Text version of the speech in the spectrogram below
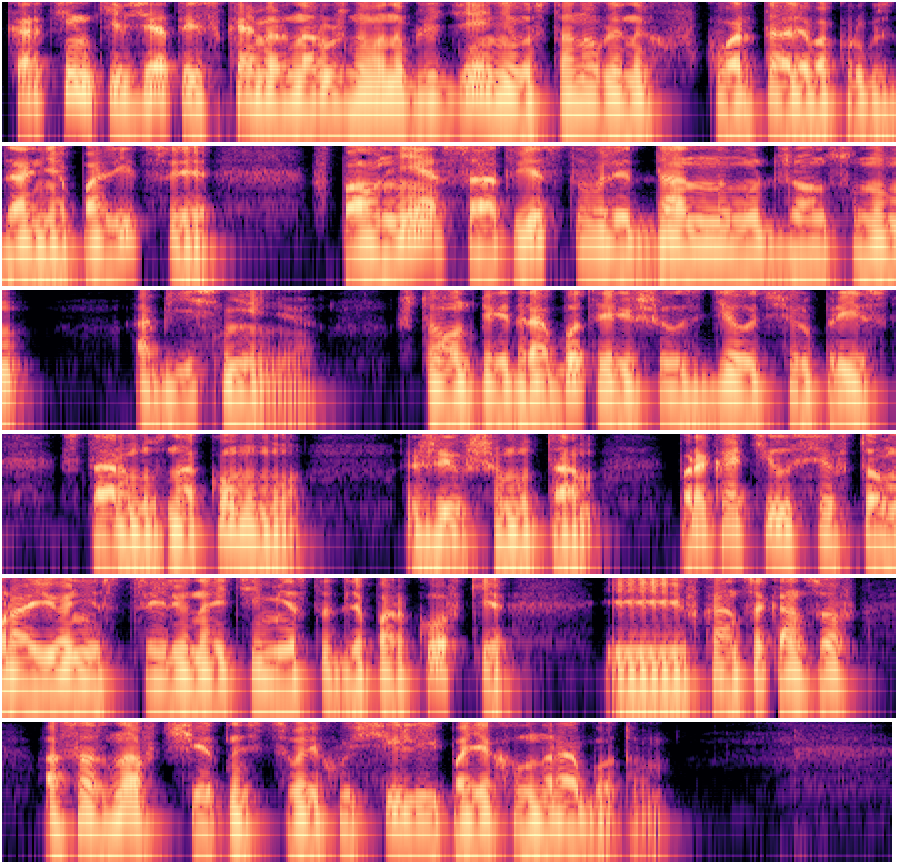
Картинки, взятые из камер наружного наблюдения, установленных в квартале вокруг здания полиции, вполне соответствовали данному Джонсону объяснению – что он перед работой решил сделать сюрприз старому знакомому, жившему там, прокатился в том районе с целью найти место для парковки и, в конце концов, осознав тщетность своих усилий, поехал на работу.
